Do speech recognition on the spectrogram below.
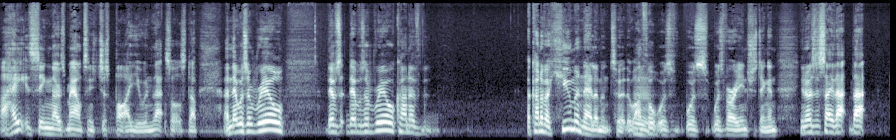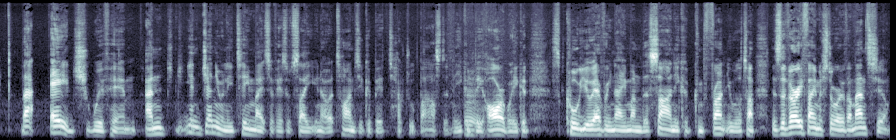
I hated seeing those mountains just by you and that sort of stuff." And there was a real, there was there was a real kind of a kind of a human element to it that I thought was was was very interesting. And you know, as I say, that that that edge with him, and genuinely, teammates of his would say, you know, at times he could be a total bastard. He could be horrible. He could call you every name under the sun. He could confront you all the time. There's a very famous story of Amancio.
